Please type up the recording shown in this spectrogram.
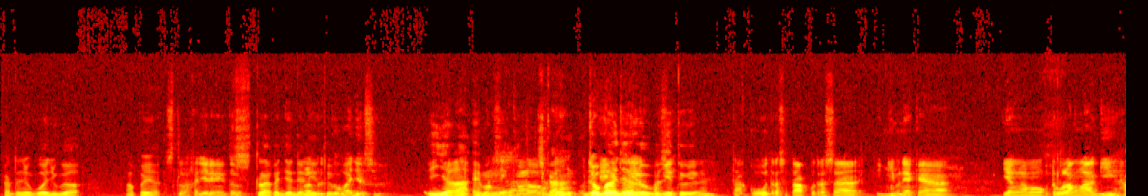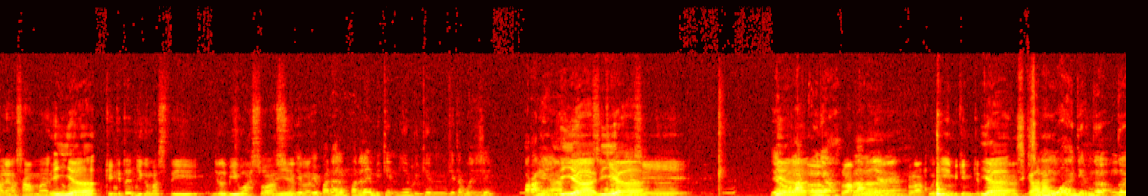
katanya gue juga apa ya setelah kejadian itu setelah kejadian kalau itu wajar sih iya emang Iya. kalau sekarang udah- udah coba aja gitu ya, lu begitu ya kan takut rasa takut rasa gimana ya kayak yang nggak mau terulang lagi hal yang sama gitu Iya. kan. kayak kita juga pasti lebih was was Iya. gitu Ya, kan ya, padahal padahal yang bikin yang bikin kita posisi orangnya Iya, si- dia. si ya, Ya, pelakunya eh, pelakunya pelakunya. pelakunya yang bikin kita ya sekarang semua anjir nggak nggak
